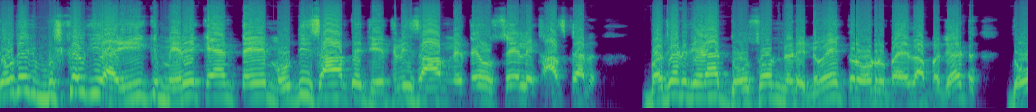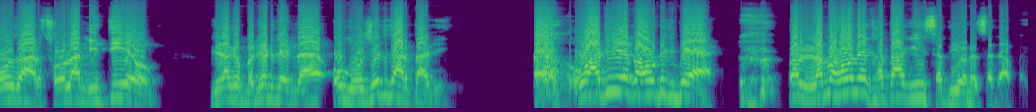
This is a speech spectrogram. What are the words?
ਤੇ ਉਹਦੇ ਵਿੱਚ ਮੁਸ਼ਕਲ ਕੀ ਆਈ ਕਿ ਮੇਰੇ ਕਹਿਣ ਤੇ ਮੋਦੀ ਸਾਹਿਬ ਤੇ ਜੇਤਲੀ ਸਾਹਿਬ ਨੇ ਤੇ ਉਸੇ ਲਈ ਖਾਸ ਕਰ ਬਜਟ ਜਿਹੜਾ 299 ਕਰੋੜ ਰੁਪਏ ਦਾ ਬਜਟ 2016 ਨੀਤੀ ਆਯੋਗ ਜਿਹੜਾ ਕਿ ਬਜਟ ਦਿੰਦਾ ਹੈ, ਉਹ ਘੋਸ਼ਿਤ ਕਰਤਾ ਜੀ। ਉਹ ਅੱਜ ਵੀ ਅਕਾਊਂਟ 'ਚ ਪਿਆ ਪਰ ਲਮਹੋਂ ਨੇ ਖਤਾ ਕੀ, ਸਦੀਆਂ ਨੇ ਸਜ਼ਾ ਪਈ।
